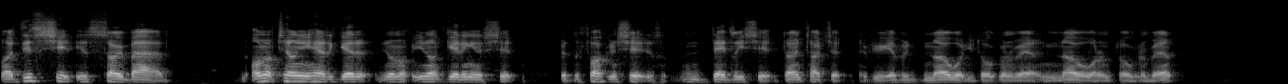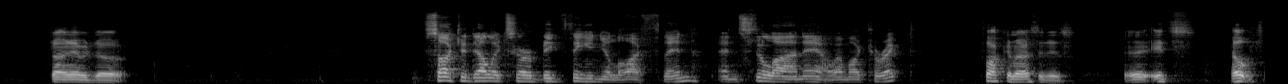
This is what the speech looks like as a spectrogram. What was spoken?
Like this shit is so bad. I'm not telling you how to get it. You're not you're not getting this shit. But the fucking shit is deadly shit. Don't touch it. If you ever know what you're talking about and know what I'm talking about, don't ever do it. Psychedelics are a big thing in your life then, and still are now. Am I correct? Fucking oath it is. Uh, it's helped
